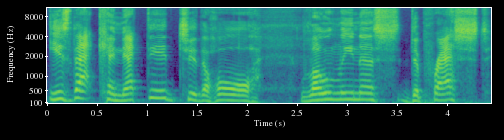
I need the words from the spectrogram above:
Is that connected to the whole loneliness, depressed,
